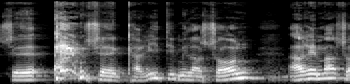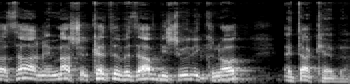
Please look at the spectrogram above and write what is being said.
ש... שקריתי מלשון ערימה, שהוא עשה ערימה של כסף וזהב בשביל לקנות את הקבר.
